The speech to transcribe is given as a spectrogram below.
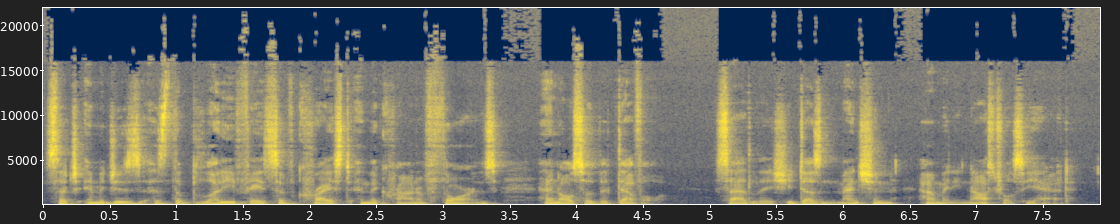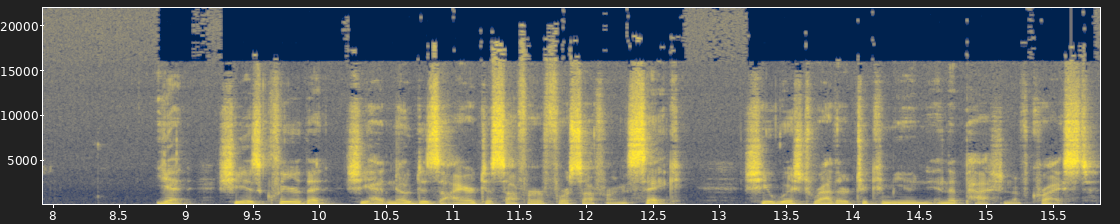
such images as the bloody face of Christ and the crown of thorns, and also the devil. Sadly, she doesn't mention how many nostrils he had. Yet, she is clear that she had no desire to suffer for suffering's sake. She wished rather to commune in the Passion of Christ.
